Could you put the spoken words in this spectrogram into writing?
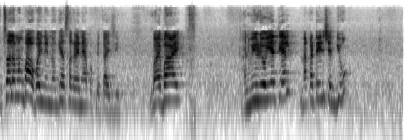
चला मग भाऊ बहिणीनं घ्या सगळ्यांनी आपापली काळजी. Bye bye. आणि व्हिडिओ येतील नका टेन्शन घेऊ.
